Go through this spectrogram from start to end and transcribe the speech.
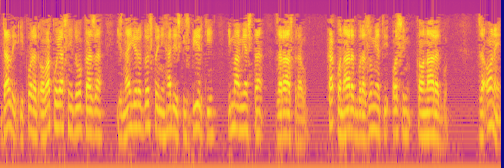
Da li i pored ovako jasnih dokaza iz najvjerodostojnih hadijskih zbirki ima mjesta za raspravu? Kako naredbu razumjeti osim kao naredbu? Za one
